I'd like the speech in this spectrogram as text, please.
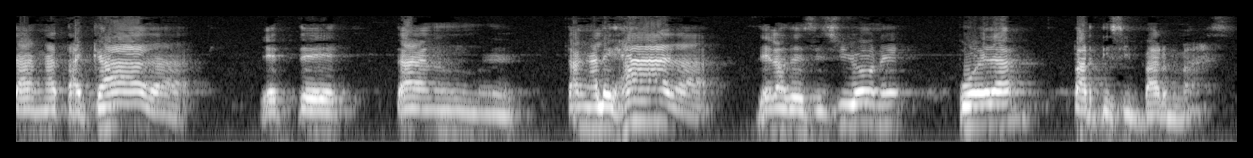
tan atacada, este, tan, tan alejada de las decisiones, pueda participar más.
